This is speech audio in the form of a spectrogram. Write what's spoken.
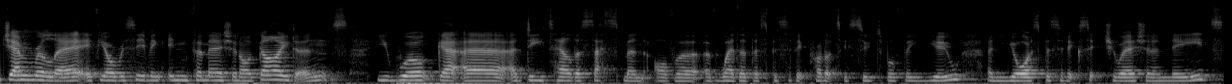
generally, if you're receiving information or guidance, you won't get a, a detailed assessment of, a, of whether the specific product is suitable for you and your specific situation and needs.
